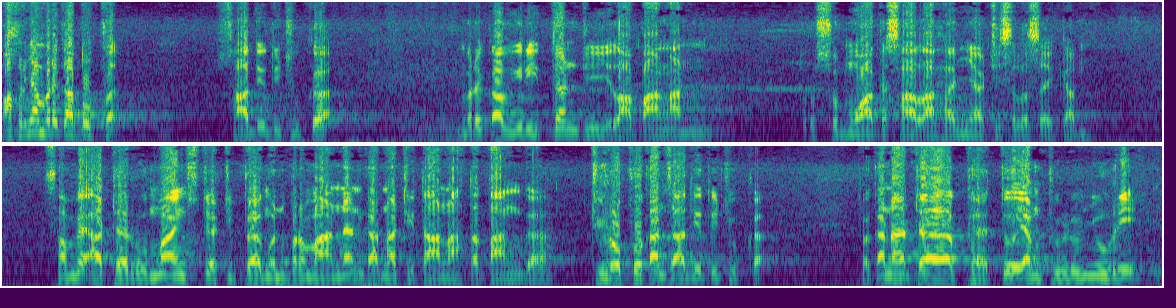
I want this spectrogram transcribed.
akhirnya mereka tobat. Saat itu juga mereka wiridan di lapangan terus semua kesalahannya diselesaikan. Sampai ada rumah yang sudah dibangun permanen karena di tanah tetangga dirobohkan saat itu juga. Bahkan ada batu yang dulu nyuri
